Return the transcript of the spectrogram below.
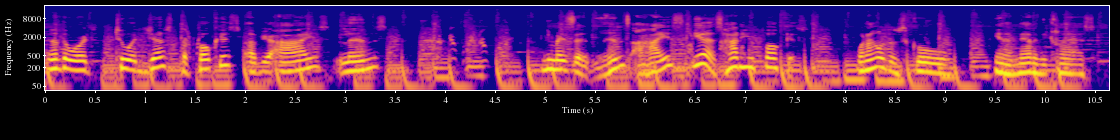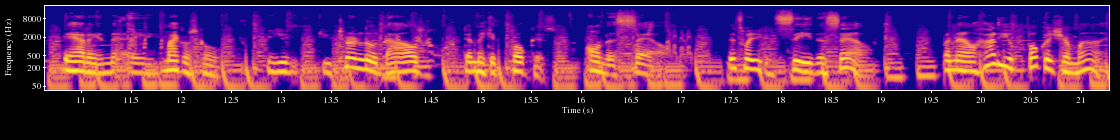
In other words, to adjust the focus of your eyes, lens. You may say, lens, eyes? Yes, how do you focus? When I was in school in anatomy class, they had a, a microscope. And you, you turn little dials to make it focus on the cell. This way you can see the cell. But now, how do you focus your mind?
